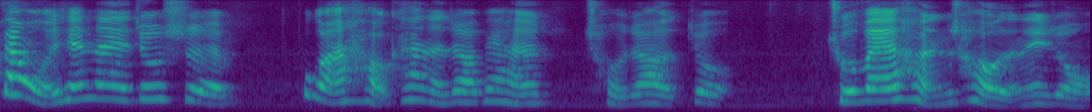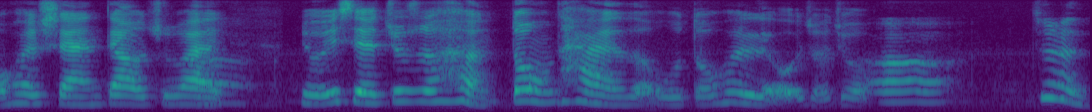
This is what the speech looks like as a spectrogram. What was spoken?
但我现在就是不管好看的照片还是丑照，就除非很丑的那种我会删掉之外，有一些就是很动态的我都会留着就。嗯，就很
